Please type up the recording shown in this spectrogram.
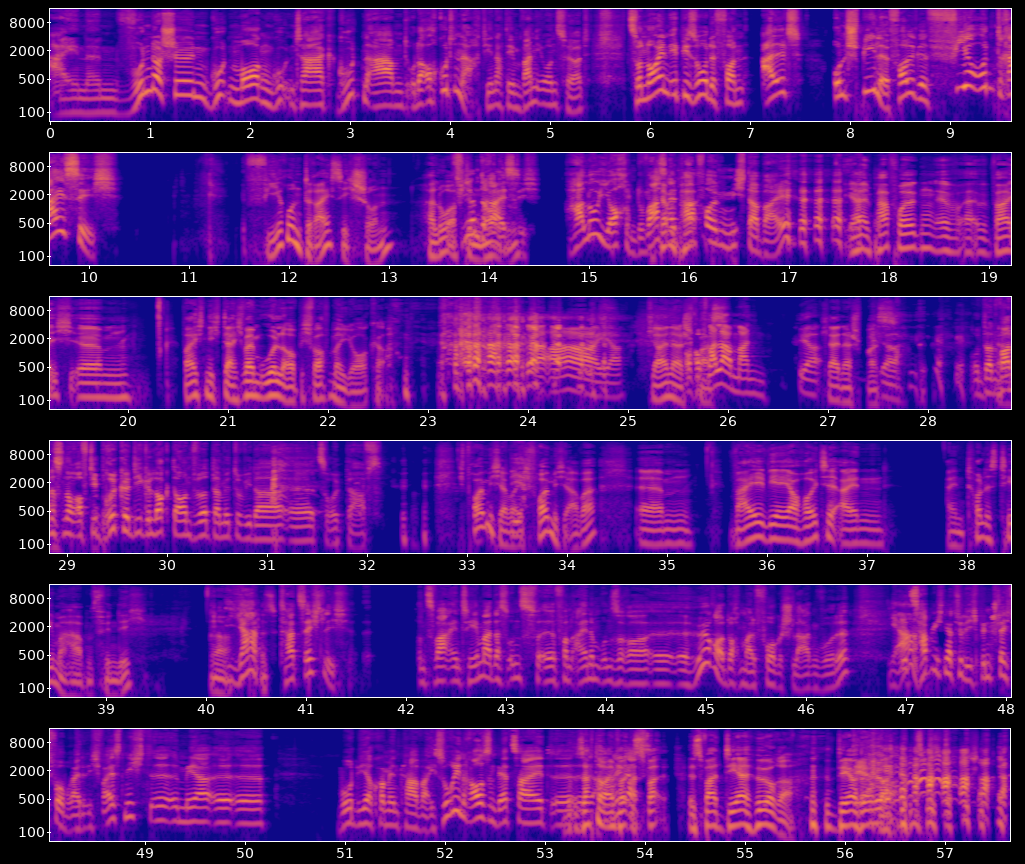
Einen wunderschönen guten Morgen, guten Tag, guten Abend oder auch gute Nacht, je nachdem, wann ihr uns hört, zur neuen Episode von Alt und Spiele, Folge 34. 34 schon? Hallo auf 34. Hallo Jochen, du warst ein, ein paar, paar, Folgen nicht dabei. ja, ein paar Folgen äh, war ich ähm, war ich nicht da. Ich war im Urlaub. Ich war auf Mallorca. ah ja. Kleiner Spaß. Auf Ballermann. Ja. Kleiner Spaß. Ja. Und dann ja. war das noch auf die Brücke, die gelockdownt wird, damit du wieder äh, zurück darfst. Ich freue mich aber, ja. ich freue mich aber, ähm, weil wir ja heute ein, ein tolles Thema haben, finde ich. Ja, ja tatsächlich. Und zwar ein Thema, das uns äh, von einem unserer äh, Hörer doch mal vorgeschlagen wurde. Ja. Jetzt habe ich natürlich, ich bin schlecht vorbereitet. Ich weiß nicht äh, mehr, äh, äh, wo der Kommentar war. Ich suche ihn raus in der Zeit. Äh, Sag doch einfach, es war, es war der Hörer. Der, der Hörer.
